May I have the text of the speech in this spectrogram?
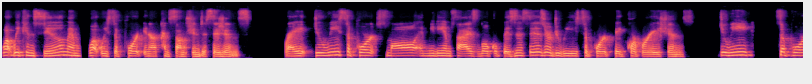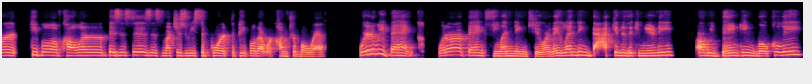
what we consume and what we support in our consumption decisions, right? Do we support small and medium sized local businesses or do we support big corporations? Do we support people of color businesses as much as we support the people that we're comfortable with. Where do we bank? What are our banks lending to? Are they lending back into the community? Are we banking locally?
